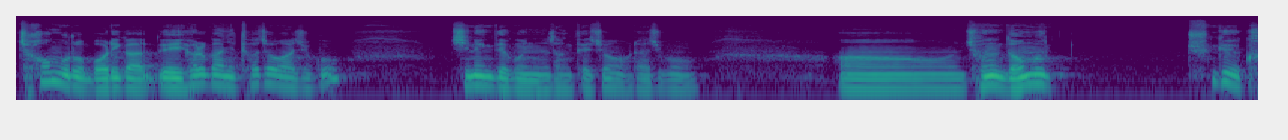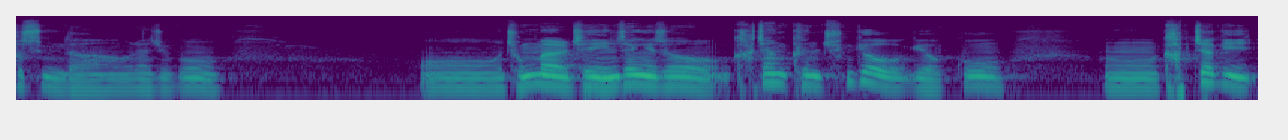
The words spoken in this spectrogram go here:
처음으로 머리가 뇌 혈관이 터져가지고 진행되고 있는 상태죠. 그래가지고 어 저는 너무 충격이 컸습니다. 그래가지고 어 정말 제 인생에서 가장 큰 충격이었고 어 갑자기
